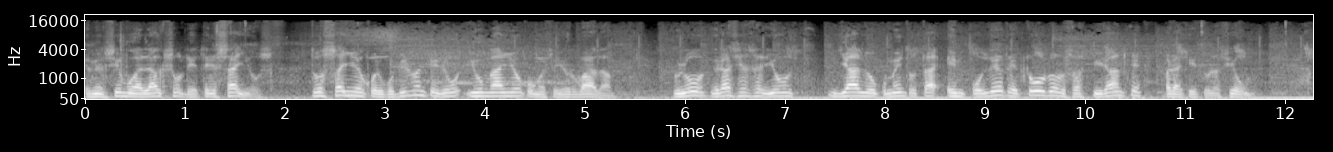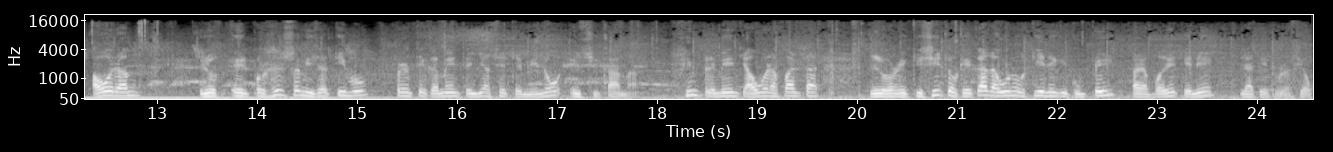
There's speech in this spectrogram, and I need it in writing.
vencimos al lapso de tres años. Dos años con el gobierno anterior y un año con el señor Bada. Luego, gracias a Dios, ya el documento está en poder de todos los aspirantes para titulación. Ahora el proceso administrativo prácticamente ya se terminó en Chicama. Simplemente ahora falta los requisitos que cada uno tiene que cumplir para poder tener la titulación.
